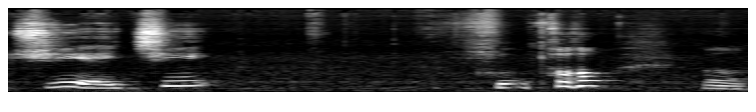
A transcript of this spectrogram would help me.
GH 퍼 어.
